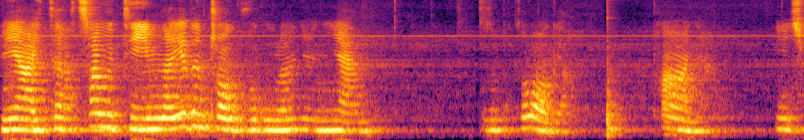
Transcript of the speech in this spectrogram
Ja i teraz cały team na jeden czołg w ogóle, nie, nie. To za patologia. Panie, idź.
